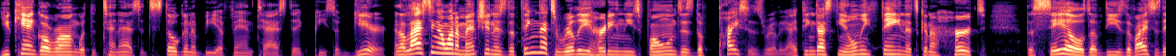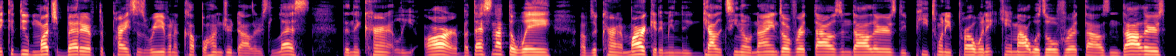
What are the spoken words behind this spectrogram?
you can't go wrong with the 10s. It's still going to be a fantastic piece of gear. And the last thing I want to mention is the thing that's really hurting these phones is the prices, really. I think that's the only thing that's going to hurt the sales of these devices. They could do much better if the prices were even a couple hundred dollars less than they currently are. But that's not the way of the current market. I mean, the Galaxy Note 9 is over a thousand dollars. The P20 Pro when it came out was over a thousand dollars.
